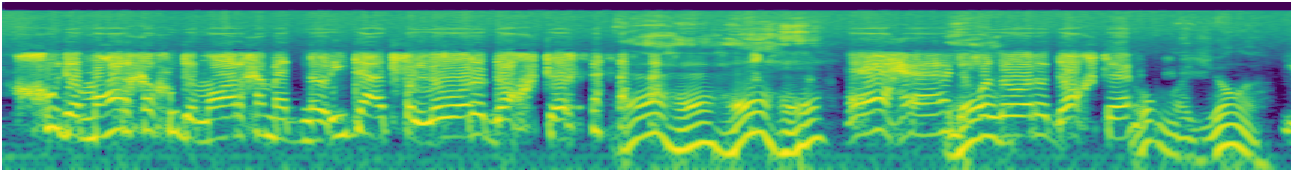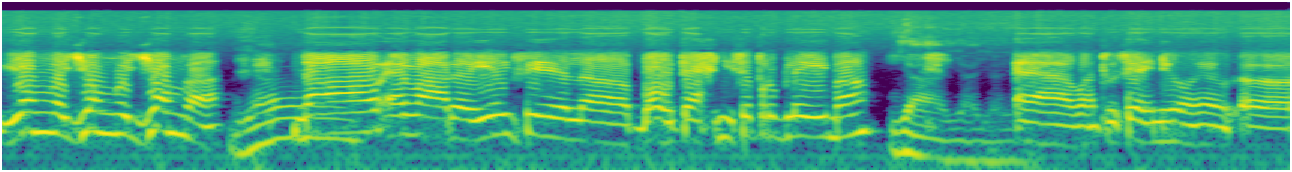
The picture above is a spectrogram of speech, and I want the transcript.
Goedemorgen, goedemorgen met Norita, het verloren dochter. Hè, hè, hè, hè. Hè, hè, de Ja. verloren dochter. Jongen, jongen. Jongen, jongen, jongen. Ja. Nou, er waren heel veel eh, bouwtechnische problemen. Ja, ja, ja. Eh, want we zijn nu... eh,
